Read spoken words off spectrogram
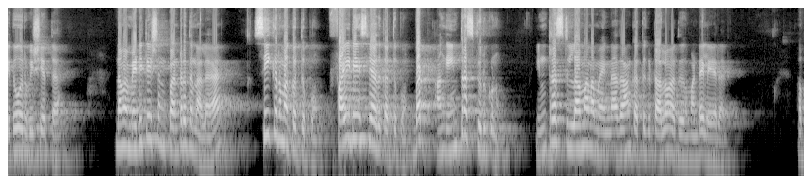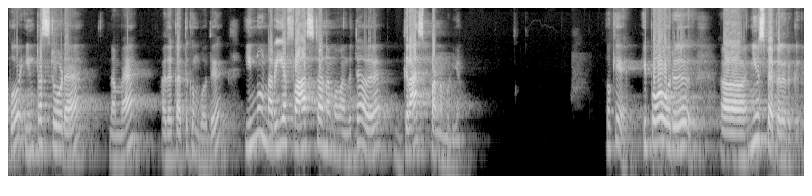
ஏதோ ஒரு விஷயத்த. நம்ம மெடிடேஷன் பண்ணுறதுனால சீக்கிரமாக கற்றுப்போம் ஃபைவ் டேஸ்லேயே அது கற்றுப்போம் பட் அங்கே இன்ட்ரெஸ்ட் இருக்கணும். இன்ட்ரெஸ்ட் இல்லாமல் நம்ம என்னதான் கற்றுக்கிட்டாலும் அது மண்டையில் ஏறாது. அப்போது இன்ட்ரெஸ்டோட நம்ம அதை கற்றுக்கும் போது இன்னும் நிறைய ஃபாஸ்ட்டாக நம்ம வந்துட்டு அதை கிராஸ்ப் பண்ண முடியும். ஓகே இப்போது ஒரு நியூஸ் பேப்பர் இருக்குது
